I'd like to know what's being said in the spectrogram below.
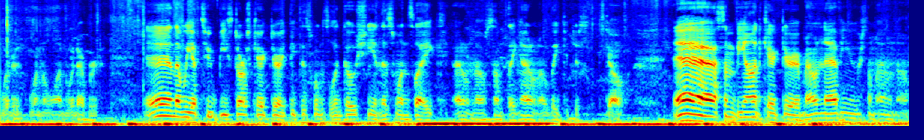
what 101, whatever. And then we have two Beastars character. I think this one's Legoshi, and this one's like, I don't know, something. I don't know. They could just go. Yeah, some Beyond character, at Mountain Avenue or something. I don't know.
